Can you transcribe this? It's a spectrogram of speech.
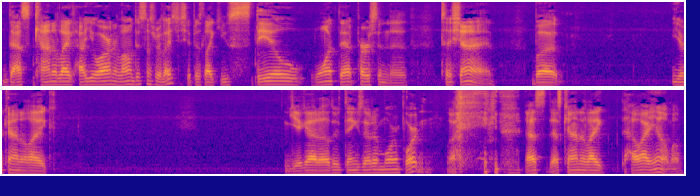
that's kind of like how you are in a long distance relationship. It's like you still want that person to to shine, but you're kind of like you got other things that are more important. Like that's that's kind of like how I am. I'm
